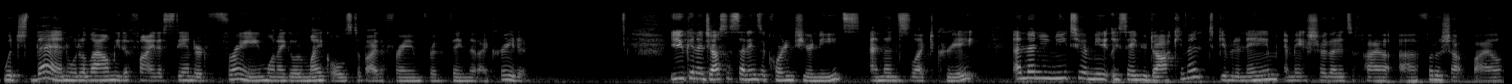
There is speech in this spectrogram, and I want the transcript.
which then would allow me to find a standard frame when I go to Michael's to buy the frame for the thing that I created. You can adjust the settings according to your needs and then select create. And then you need to immediately save your document, give it a name, and make sure that it's a, file, a Photoshop file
